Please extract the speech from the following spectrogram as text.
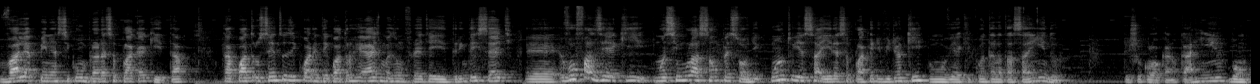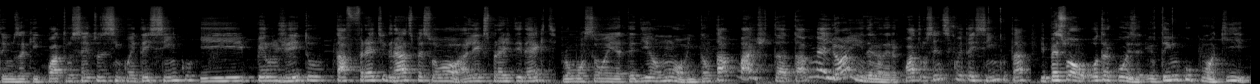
vale a pena se comprar essa placa aqui, tá? Tá 444 reais, mais um frete aí de 37. É, eu vou fazer aqui uma simulação, pessoal, de quanto ia sair essa placa de vídeo aqui. Vamos ver aqui quanto ela tá saindo. Deixa eu colocar no carrinho. Bom, temos aqui 455 e pelo jeito tá frete grátis, pessoal. Ó, AliExpress Direct, promoção aí até dia 1, ó. Então tá baixo, tá, tá melhor ainda, galera. 455, tá? E pessoal, outra coisa, eu tenho um cupom aqui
